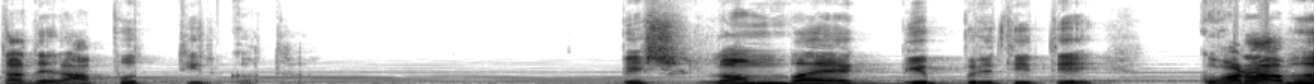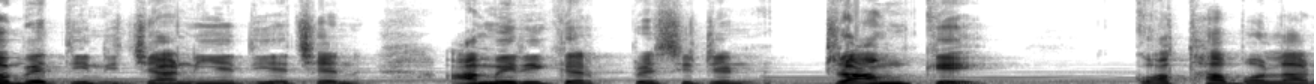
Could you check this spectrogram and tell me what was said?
তাদের আপত্তির কথা। বেশ লম্বা এক বিবৃতিতে কড়াভাবে তিনি জানিয়ে দিয়েছেন আমেরিকার প্রেসিডেন্ট ট্রাম্পকে কথা বলার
